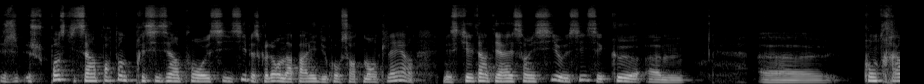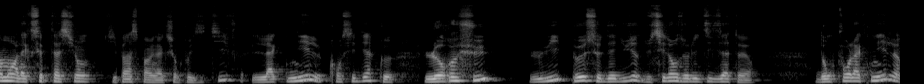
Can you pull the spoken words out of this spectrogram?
je, pense que c'est important de préciser un point aussi ici, parce que là on a parlé du consentement clair, mais ce qui est intéressant ici aussi, c'est que Contrairement à l'acceptation qui passe par une action positive, la CNIL considère que le refus, lui, peut se déduire du silence de l'utilisateur. Donc pour la CNIL,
